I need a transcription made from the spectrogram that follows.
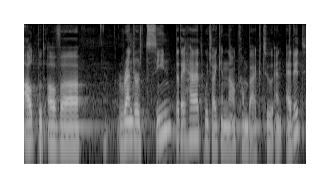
output of a rendered scene that I had, which I can now come back to and edit.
